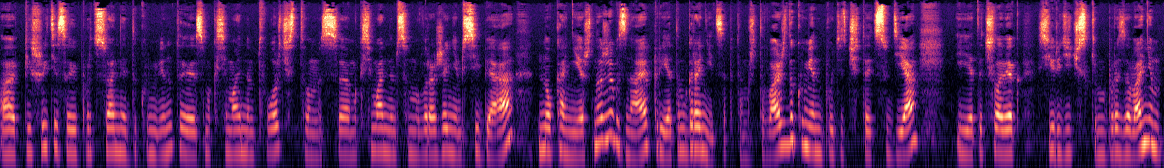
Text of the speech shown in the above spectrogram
э, пишите свои процессуальные документы с максимальным творчеством, с максимальным самовыражением себя, но, конечно же, зная при этом границы, потому что ваш документ будет читать судья, и это человек с юридическим образованием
